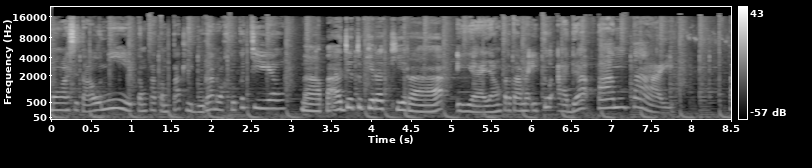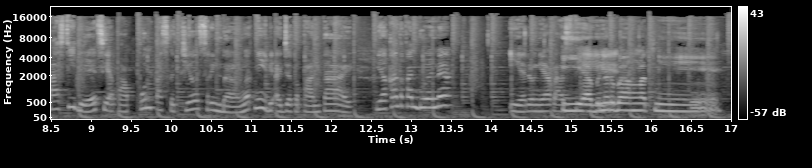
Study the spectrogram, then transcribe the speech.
mau ngasih tahu nih tempat-tempat liburan waktu kecil. Nah, apa aja tuh kira-kira? Iya, yang pertama itu ada pantai. Pasti deh siapa pun pas kecil sering banget nih diajak ke pantai. Ya kan rekan Buana? Iya dong ya pasti. Iya, bener banget nih.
